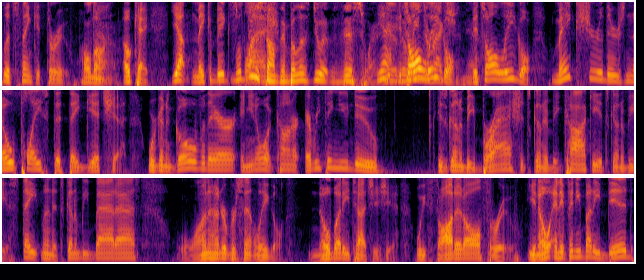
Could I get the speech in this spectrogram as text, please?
let's think it through hold on okay yep make a big splash. we'll do something, but let's do it this way. yeah, know, the it's all legal. yeah. It's all legal. Make sure there's no place that they get you. We're going to go over there, and you know what, Conor? Everything you do is going to be brash. It's going to be cocky. It's going to be a statement. It's going to be badass. 100% legal. Nobody touches you. We've thought it all through. You know, and if anybody did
